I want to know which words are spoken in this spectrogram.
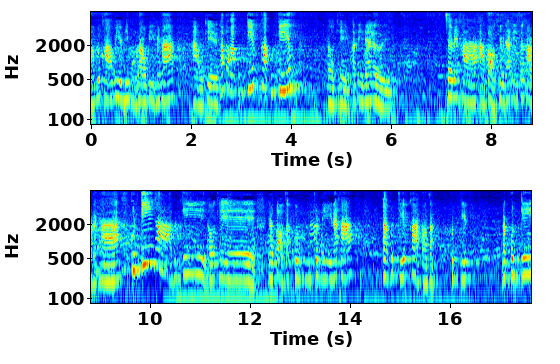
มลูกค้า VIP ของเรามีไหมคะ อ่าโอเค ท่านต่อมาคุณกิฟต์ค่ะ คุณกิฟต์โอเค ท่านนี้แน่เลย ใช่ไหมคะอ่าต่อคิวด้านนี้เสื้อขาวนะคะ คุณกี้ค่ะ คุณกี้โอเค เดี๋ยวต่อจากคุณคุณนีนะคะอ่าคุณกิฟต์ค่ะ ต่อจากคุณกิฟต์แล้วคุณกี้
